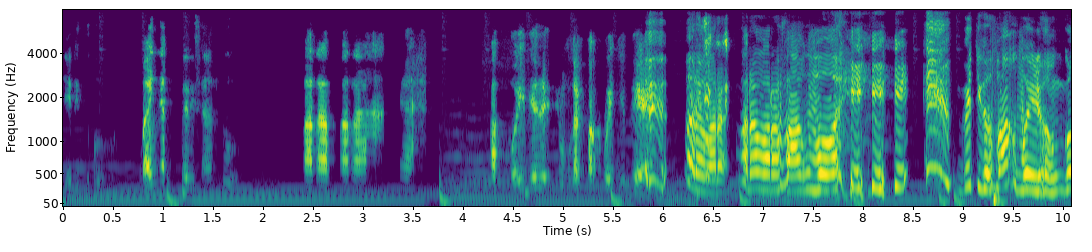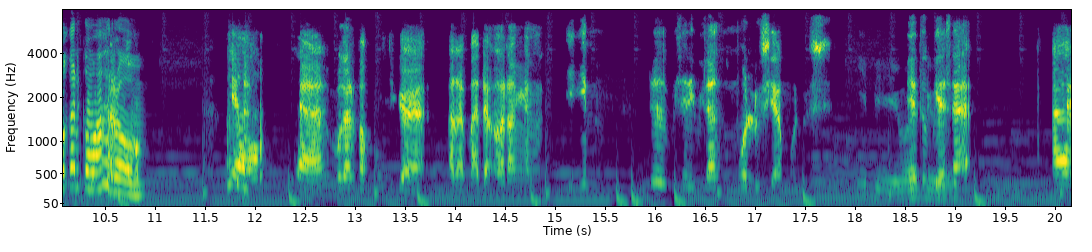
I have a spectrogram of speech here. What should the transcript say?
jadi tuh banyak dari sana tuh para para ya fuckboy dia bukan fuckboy juga ya Para para para para fuckboy. gue juga fuckboy dong. Gue kan ke mahrum. ya ya bukan fuckboy juga para pada orang yang ingin dia bisa dibilang modus ya modus Ini, dia tuh biasa uh,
